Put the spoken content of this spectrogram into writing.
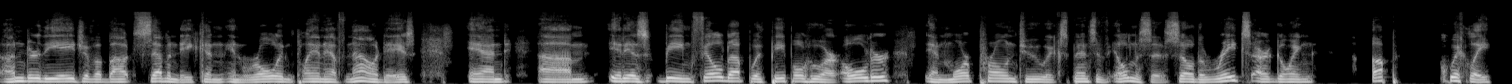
under the age of about 70 can enroll in Plan F nowadays. And um, it is being filled up with people who are older and more prone to expensive illnesses. So the rates are going up quickly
